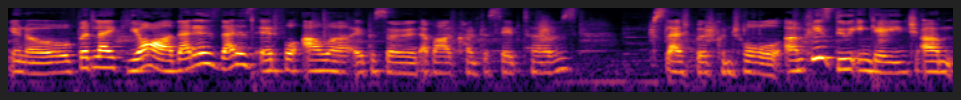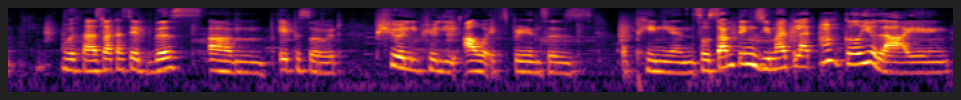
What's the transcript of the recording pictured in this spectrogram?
you know. But like, yeah, that is that is it for our episode about contraceptives slash birth control. Um, please do engage um with us. Like I said, this um episode purely purely our experiences opinions so some things you might be like mm, girl you're lying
